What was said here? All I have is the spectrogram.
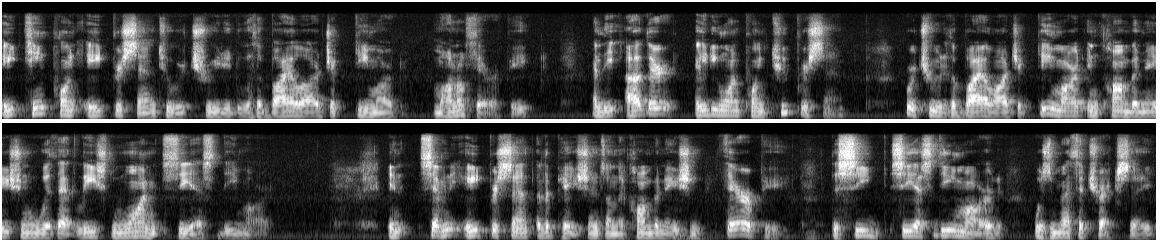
18.8% who were treated with a biologic DMARD monotherapy, and the other 81.2% were treated with a biologic DMARD in combination with at least one CSDMARD. In 78% of the patients on the combination therapy, the C- CSDMARD was methotrexate,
